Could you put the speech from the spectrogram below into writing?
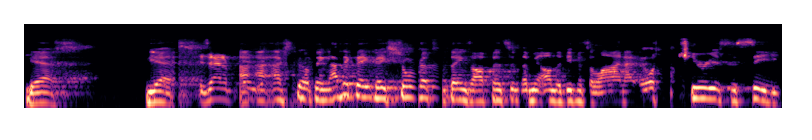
Yes, yes. Is that a? I, still think I think they they short up some things offensive. I mean, on the defensive line, I was curious to see,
